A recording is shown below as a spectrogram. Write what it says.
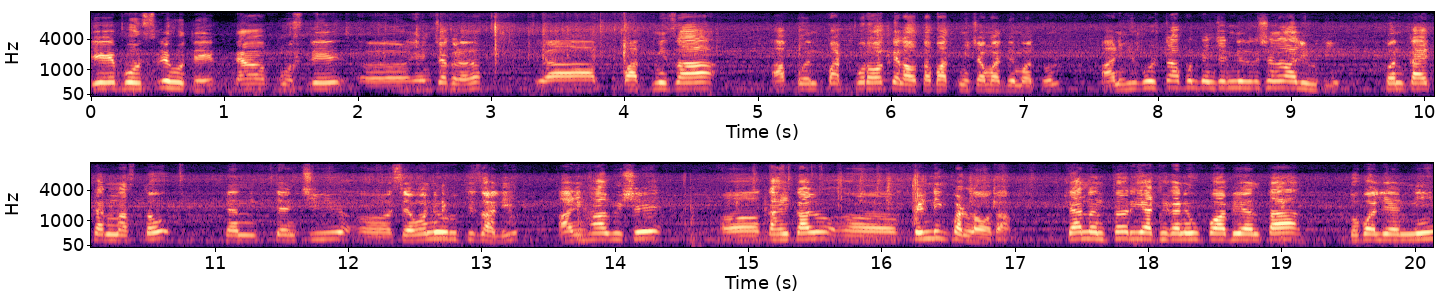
जे भोसले होते त्या भोसले यांच्याकडं या बातमीचा आपण पाठपुरावा केला होता बातमीच्या माध्यमातून. आणि ही गोष्ट आपण त्यांच्या निदर्शनात आली होती. पण काय कारणास्तव त्यां त्यांची सेवानिवृत्ती झाली आणि हा विषय काही काळ पेंडिंग पडला होता. त्यानंतर या ठिकाणी उपअभियंता दुबाल यांनी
